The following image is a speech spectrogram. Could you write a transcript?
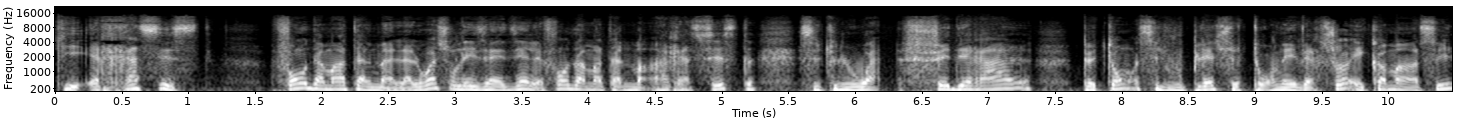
qui est raciste fondamentalement, la loi sur les Indiens, elle est fondamentalement raciste. C'est une loi fédérale. Peut-on, s'il vous plaît, se tourner vers ça et commencer,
